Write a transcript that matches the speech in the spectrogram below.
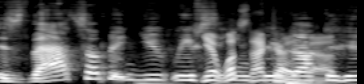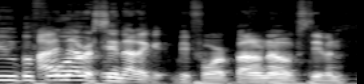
is that something you we've Yeah, seen what's that through guy Doctor about? Who before? I've never seen that before, but I don't know, Stephen.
